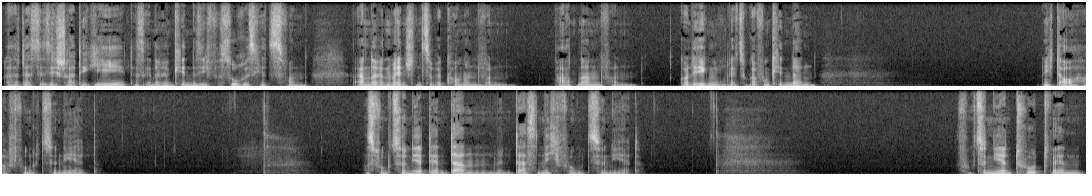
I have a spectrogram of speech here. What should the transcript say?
Also, dass diese Strategie des inneren Kindes, ich versuche es jetzt von anderen Menschen zu bekommen, von Partnern, von Kollegen, vielleicht sogar von Kindern, nicht dauerhaft funktioniert. Was funktioniert denn dann, wenn das nicht funktioniert? Funktionieren tut, wenn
